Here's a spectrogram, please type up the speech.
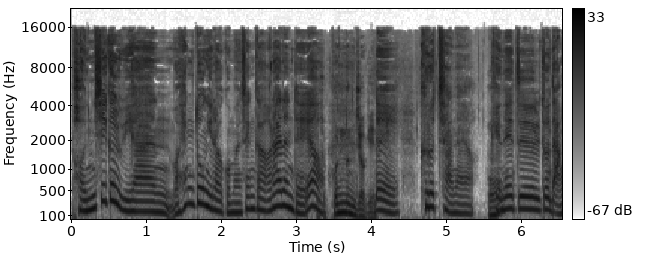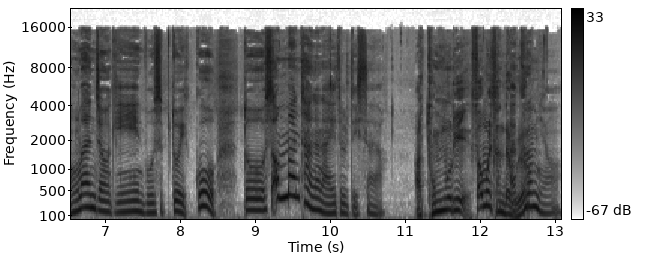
번식을 위한 뭐 행동이라고만 생각을 하는데요. 본능적인. 네, 그렇지 않아요. 어? 걔네들도 낭만적인 모습도 있고 또 썸만 타는 아이들도 있어요. 아, 동물이 썸을 아, 탄다고요? 그럼요.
